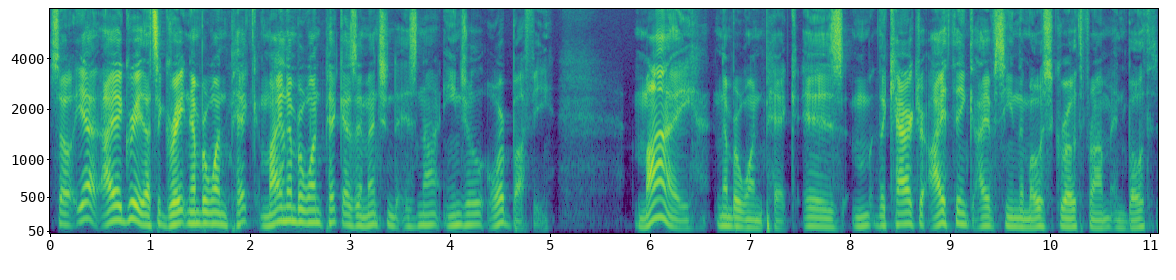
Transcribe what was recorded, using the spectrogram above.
So yeah, I agree. That's a great number one pick. My number one pick, as I mentioned, is not Angel or Buffy. My number one pick is m- the character I think I have seen the most growth from in both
